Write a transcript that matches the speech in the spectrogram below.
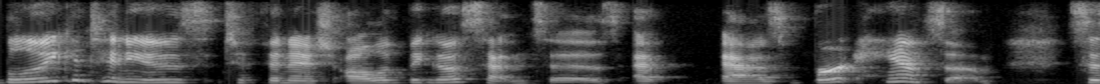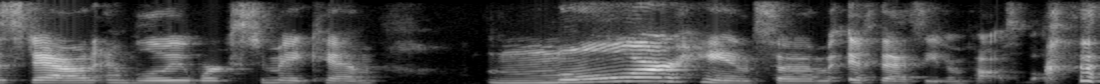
Bluey continues to finish all of Bingo's sentences at, as Bert Handsome sits down and Bluey works to make him more handsome, if that's even possible.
